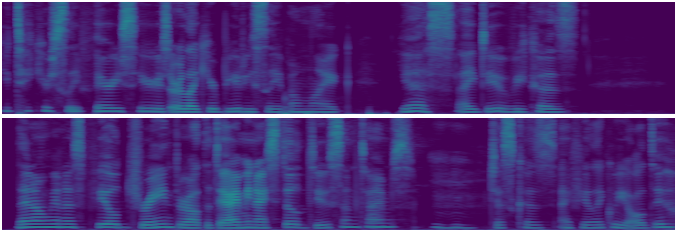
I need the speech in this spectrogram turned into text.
"You take your sleep very serious, or like your beauty sleep." I'm like, "Yes, I do," because then I'm gonna feel drained throughout the day. I mean, I still do sometimes, Mm-hmm. just because I feel like we all do.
